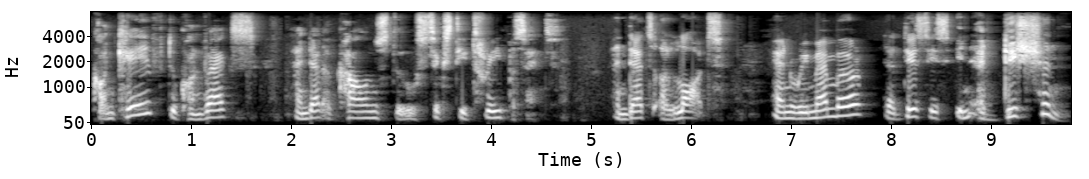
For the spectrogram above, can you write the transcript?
concave to convex and that accounts to 63%. And that's a lot. And remember that this is in addition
